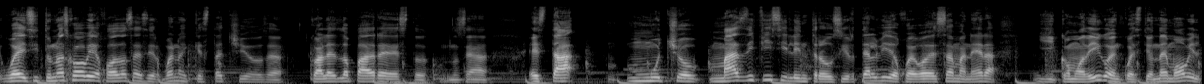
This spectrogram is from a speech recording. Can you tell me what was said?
güey, si tú no has jugado videojuegos, vas a decir, bueno, ¿y qué está chido? O sea, ¿cuál es lo padre de esto? O sea, está mucho más difícil introducirte al videojuego de esa manera. Y como digo, en cuestión de móvil.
